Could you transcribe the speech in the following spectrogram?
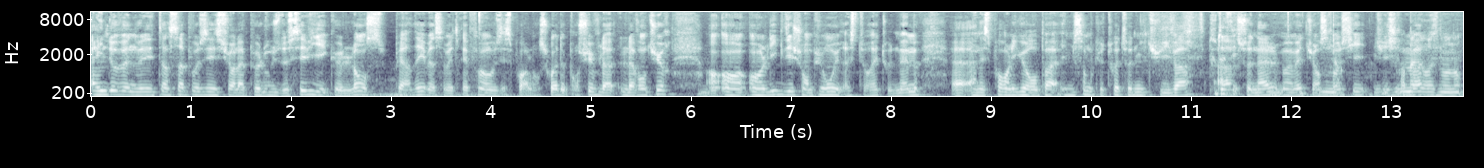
Eindhoven venait à s'imposer sur la pelouse de Séville et que Lens perdait, bah, ça mettrait fin aux espoirs lensois de poursuivre l'aventure en, Ligue des Champions. Il resterait tout de même euh, un espoir en Ligue Europa. Il me semble que toi, Tony, tu y vas à, Arsenal. Mohamed, tu en seras aussi Tu y seras Malheureusement, non.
